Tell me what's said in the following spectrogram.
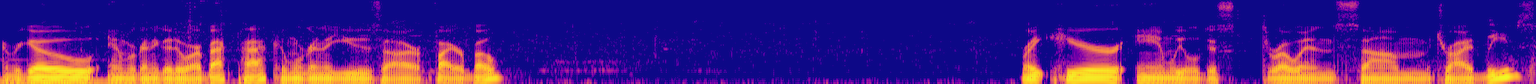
There we go, and we're going to go to our backpack, and we're going to use our fire bow. Right here, and we will just throw in some dried leaves.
